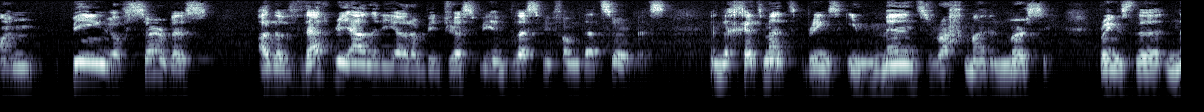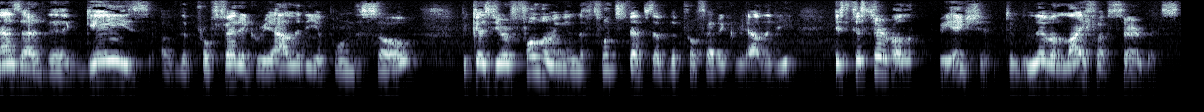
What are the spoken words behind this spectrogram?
I'm being of service. Out of that reality Ya Rabbi dress me and bless me from that service. And the khidmat brings immense rahmah and mercy, brings the nazar, the gaze of the prophetic reality upon the soul because you're following in the footsteps of the prophetic reality is to serve Allah creation, to live a life of service.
